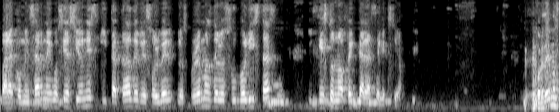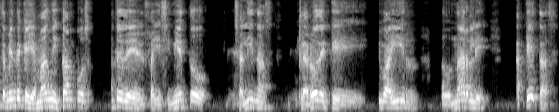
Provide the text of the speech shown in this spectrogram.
para comenzar negociaciones y tratar de resolver los problemas de los futbolistas y que esto no afecte a la selección. Recordemos también de que Yamani Campos, antes del fallecimiento de Salinas, declaró de que iba a ir donarle paquetas,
